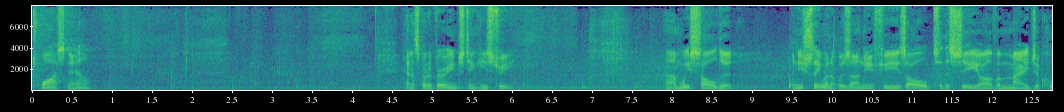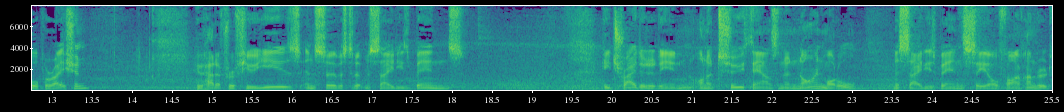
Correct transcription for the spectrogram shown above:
twice now, and it's got a very interesting history. Um, we sold it initially when it was only a few years old to the CEO of a major corporation who had it for a few years and serviced it at Mercedes Benz. He traded it in on a 2009 model Mercedes Benz CL500.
